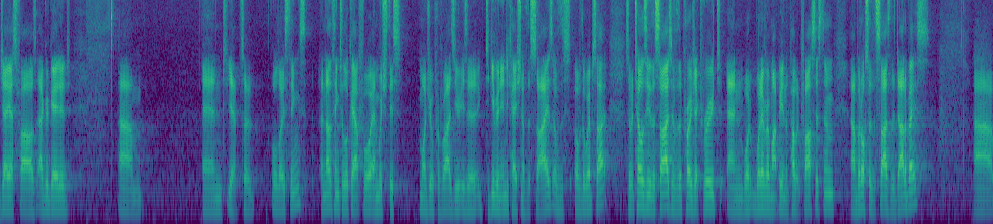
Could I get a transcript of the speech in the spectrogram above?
JS files aggregated? Um, and yeah, so all those things. Another thing to look out for, and which this module provides you, is a, to give you an indication of the size of, this, of the website. So it tells you the size of the project root and what, whatever might be in the public file system, uh, but also the size of the database. Uh,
